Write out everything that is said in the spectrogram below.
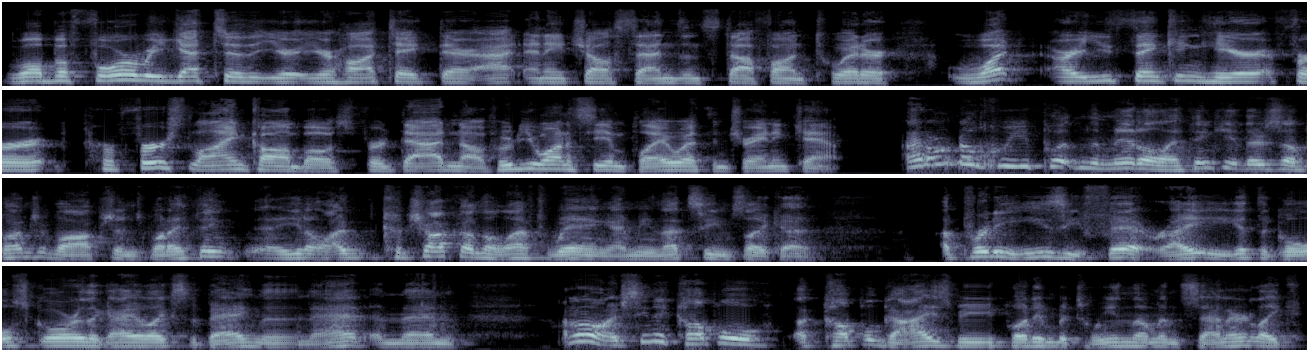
well, before we get to the, your your hot take there at NHL Sens and stuff on Twitter, what are you thinking here for, for first line combos for Dadonov? Who do you want to see him play with in training camp? I don't know who you put in the middle. I think he, there's a bunch of options, but I think you know Tkachuk on the left wing. I mean, that seems like a a pretty easy fit, right? You get the goal scorer, the guy who likes to bang the net, and then I don't know. I've seen a couple a couple guys be put in between them and center, like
